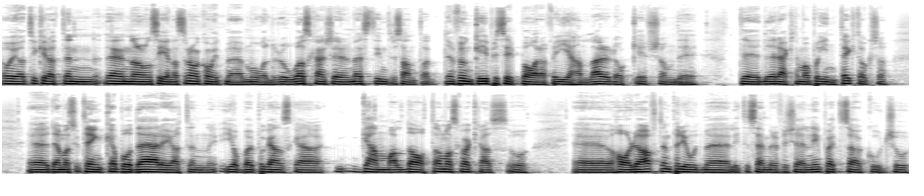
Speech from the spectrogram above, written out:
Och jag tycker att den, den är en av de senaste de har kommit med, Målroas kanske är den mest intressanta. Den funkar i princip bara för e-handlare dock eftersom det, det, det räknar man på intäkt också. Eh, det man ska tänka på där är att den jobbar på ganska gammal data om man ska vara krass. Och, Eh, har du haft en period med lite sämre försäljning på ett sökord så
